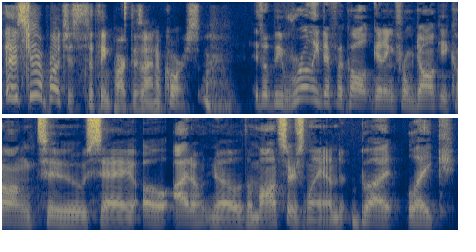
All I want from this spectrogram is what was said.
there's two approaches to theme park design of course it'll be really difficult getting from Donkey Kong to say, oh, I don't know, the Monsters Land, but like.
